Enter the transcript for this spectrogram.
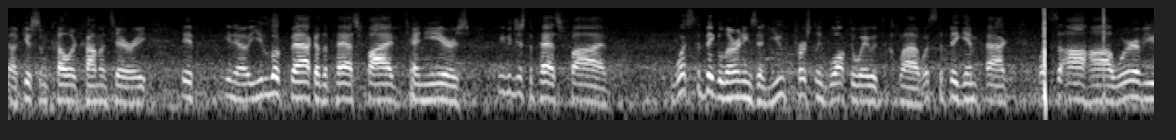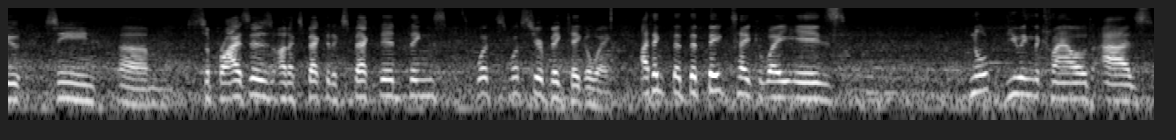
uh, give some color commentary. If you know, you look back at the past five, ten years, even just the past five, what's the big learnings that you've personally walked away with the cloud? What's the big impact? What's the aha? Where have you seen um, surprises, unexpected, expected things? What's, what's your big takeaway? I think that the big takeaway is not viewing the cloud as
